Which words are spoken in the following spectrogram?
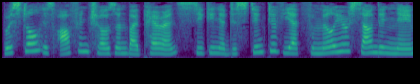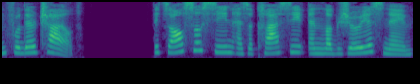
Bristol is often chosen by parents seeking a distinctive yet familiar sounding name for their child. It's also seen as a classy and luxurious name,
